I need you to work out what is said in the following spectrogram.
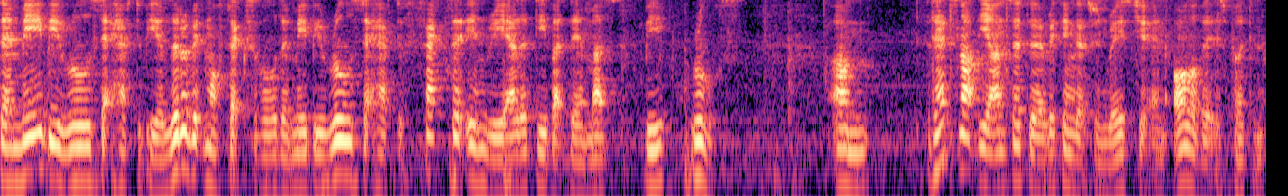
there may be rules that have to be a little bit more flexible, there may be rules that have to factor in reality, but there must be rules. Um, that's not the answer to everything that's been raised here, and all of it is pertinent.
